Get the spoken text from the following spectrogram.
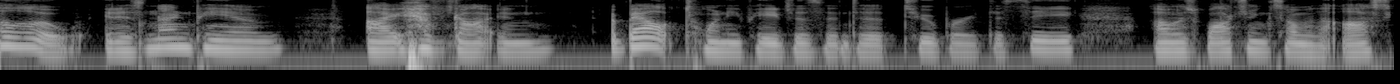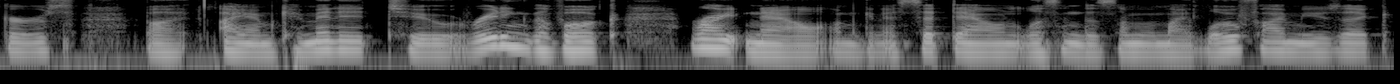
Hello, it is 9 p.m. I have gotten about 20 pages into Too Bright to See. I was watching some of the Oscars, but I am committed to reading the book right now. I'm gonna sit down, listen to some of my lo fi music,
